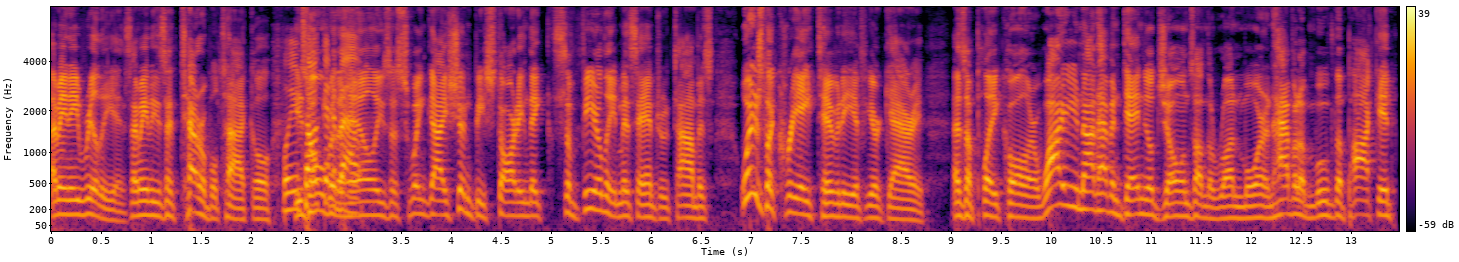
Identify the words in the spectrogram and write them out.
I mean, he really is. I mean, he's a terrible tackle. Well, he's over the hill. He's a swing guy. Shouldn't be starting. They severely miss Andrew Thomas. Where's the creativity if you're Garrett as a play caller? Why are you not having Daniel Jones on the run more and having him move the pocket?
